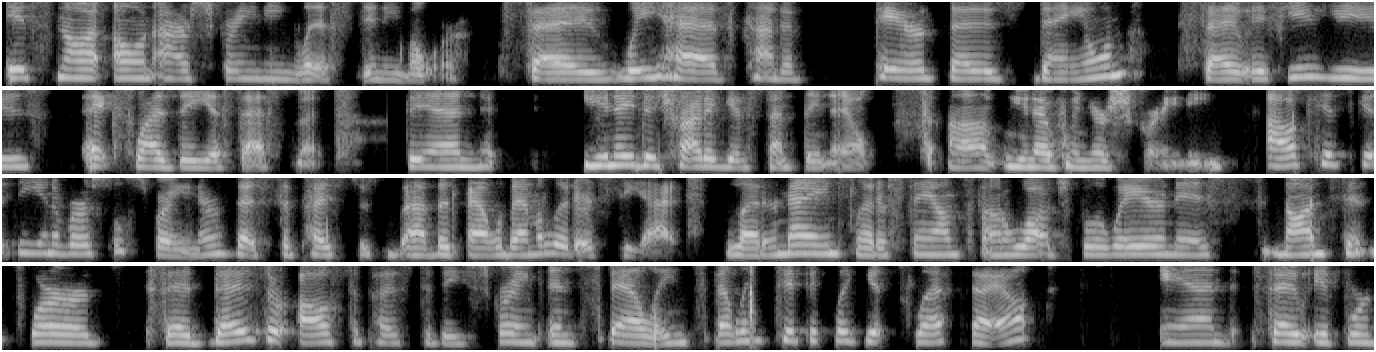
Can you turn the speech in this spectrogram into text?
it's not on our screening list anymore. So we have kind of pared those down. So if you use XYZ assessment, then you need to try to give something else, uh, you know, when you're screening. All kids get the universal screener that's supposed to, by the Alabama Literacy Act, letter names, letter sounds, phonological awareness, nonsense words. So those are all supposed to be screened and spelling. Spelling typically gets left out. And so if we're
